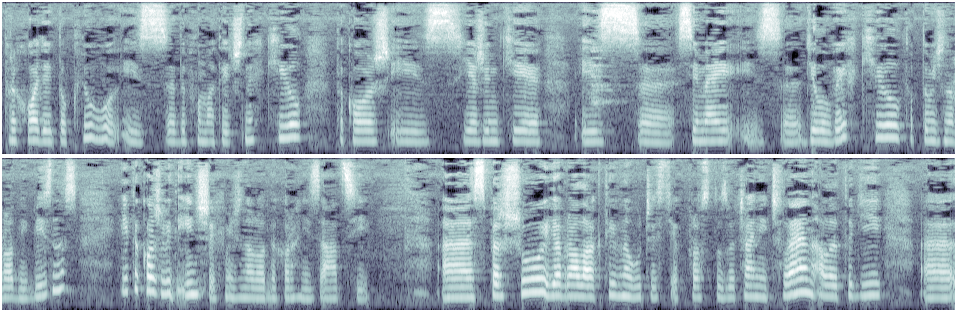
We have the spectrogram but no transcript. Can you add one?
приходять до клубу із дипломатичних кіл, також із є жінки із е, сімей із е, ділових кіл, тобто міжнародний бізнес, і також від інших міжнародних організацій. Е, Спершу я брала активну участь як просто звичайний член, але тоді е,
